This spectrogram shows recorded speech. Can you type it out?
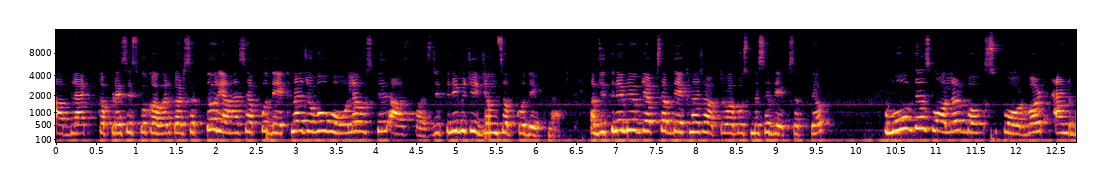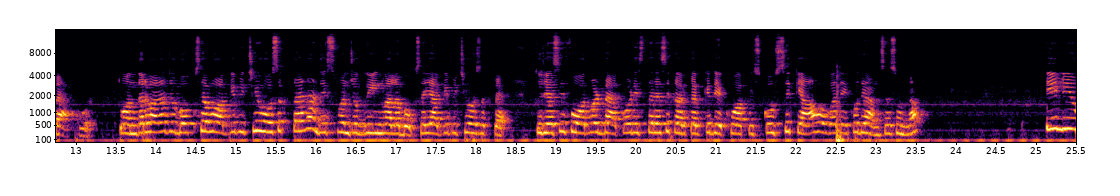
आप ब्लैक कपड़े से इसको कवर कर सकते हो और यहाँ से आपको देखना जो वो होल है उसके आसपास जितनी भी चीज़ें उन सबको देखना है अब जितने भी ऑब्जेक्ट्स आप देखना चाहते हो, आप उसमें से देख सकते हो। Move the smaller box forward and backward तो अंदर वाला जो बॉक्स है, वो आगे पीछे हो सकता है ना? दिस वन जो ग्रीन वाला बॉक्स है, ये आगे पीछे हो सकता है। तो जैसे फॉरवर्ड बैकवर्ड इस तरह से कर करके देखो आप इसको, उससे क्या होगा देखो, ध्यान से सुनना। Till you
